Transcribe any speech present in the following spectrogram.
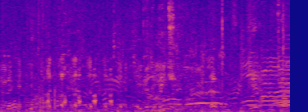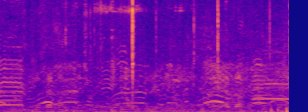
Good to meet you. Yeah, we're talking. You can always do it.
